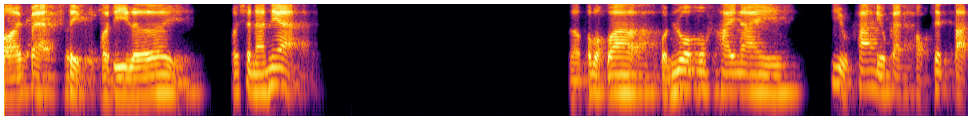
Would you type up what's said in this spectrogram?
ร้อยแปดสิบพอดีเลย เพราะฉะนั้นเนี่ย เราก็บอกว่าผลรวมภายในที่อยู่ข้างเดียวกันของเส้นตัด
